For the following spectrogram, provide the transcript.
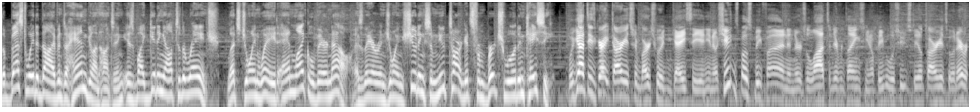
The best way to dive into handgun hunting is by getting out to the range. Let's join Wade and Michael there now as they are enjoying shooting some new targets from Birchwood and Casey. We got these great targets from Birchwood and Casey, and you know, shooting's supposed to be fun, and there's lots of different things. You know, people will shoot steel targets, or whatever.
